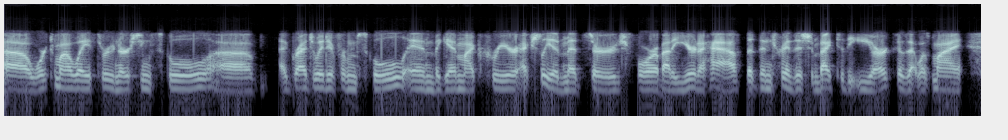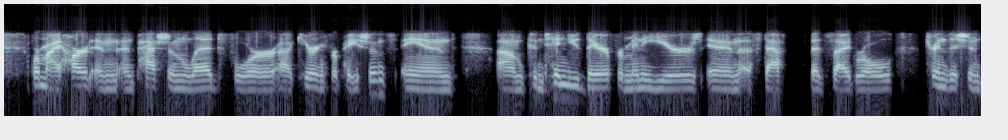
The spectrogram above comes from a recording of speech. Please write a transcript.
uh, worked my way through nursing school. Uh, I graduated from school and began my career actually in med surg for about a year and a half, but then transitioned back to the ER because that was my where my heart and, and passion led for uh, caring for patients, and um, continued there for many years in a staff bedside role. Transitioned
